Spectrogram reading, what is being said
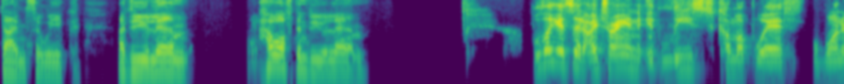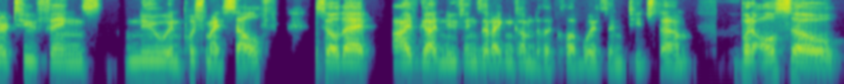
times a week. Uh, do you learn? How often do you learn? Well, like I said, I try and at least come up with one or two things new and push myself so that I've got new things that I can come to the club with and teach them. But also,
